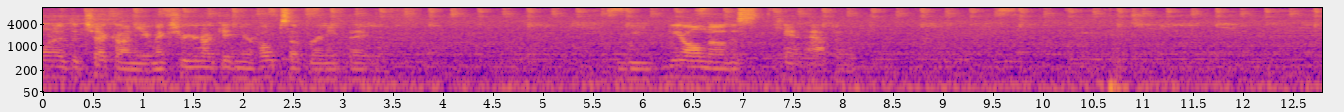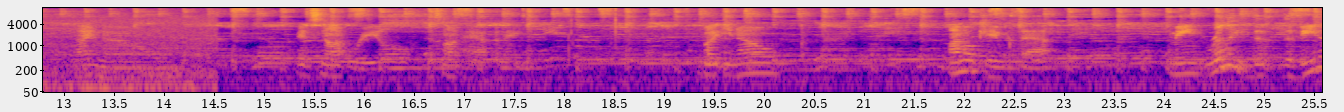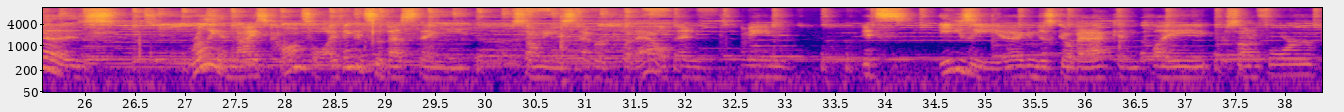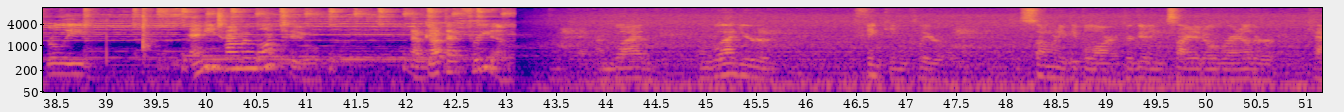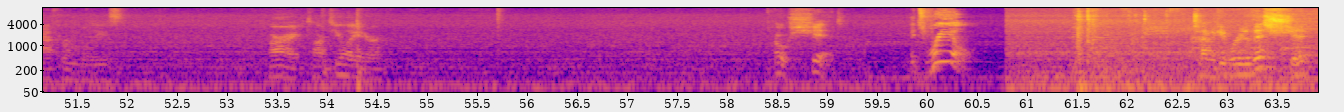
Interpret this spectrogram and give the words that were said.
wanted to check on you, make sure you're not getting your hopes up or anything. We we all know this can't happen. I know. It's not real. It's not happening. But you know, I'm okay with that. I mean, really, the, the Vita is really a nice console. I think it's the best thing Sony's ever put out. And, I mean, it's easy. I can just go back and play Persona 4 really anytime I want to. I've got that freedom. I'm glad. I'm glad you're thinking clearly. So many people aren't. They're getting excited over another Catherine release. All right, talk to you later. Oh shit. It's real! Time to get rid of this shit.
